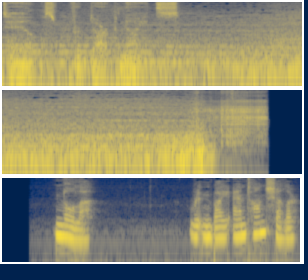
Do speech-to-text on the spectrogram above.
Tales for Dark Nights. Nola. Written by Anton Scheller.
